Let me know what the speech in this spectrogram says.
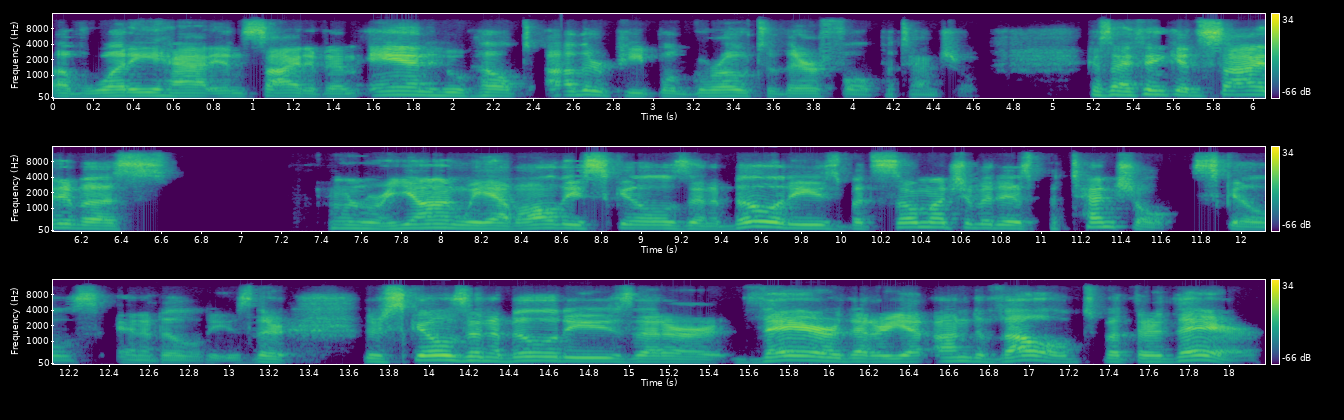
of what he had inside of him and who helped other people grow to their full potential. Because I think inside of us, when we're young, we have all these skills and abilities, but so much of it is potential skills and abilities. There, there's skills and abilities that are there that are yet undeveloped, but they're there.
